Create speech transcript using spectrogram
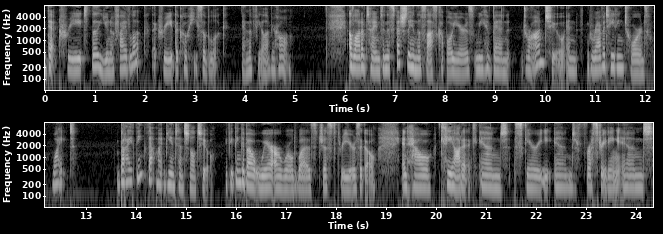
that create the unified look, that create the cohesive look and the feel of your home. A lot of times, and especially in this last couple years, we have been drawn to and gravitating towards white. But I think that might be intentional too. If you think about where our world was just three years ago and how chaotic and scary and frustrating and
